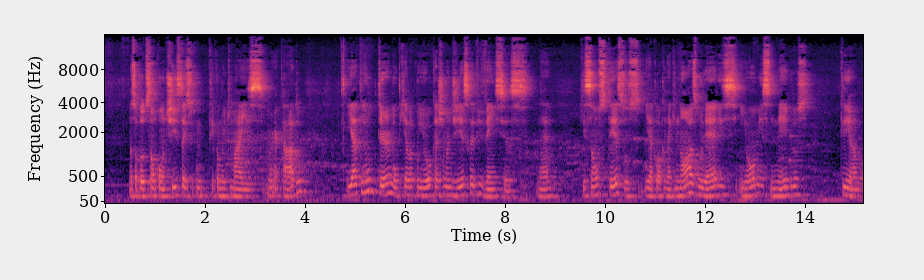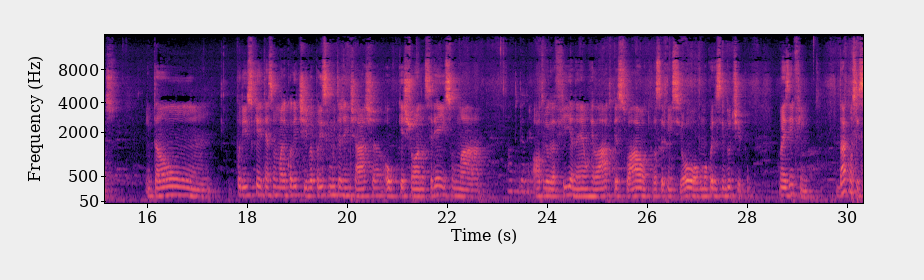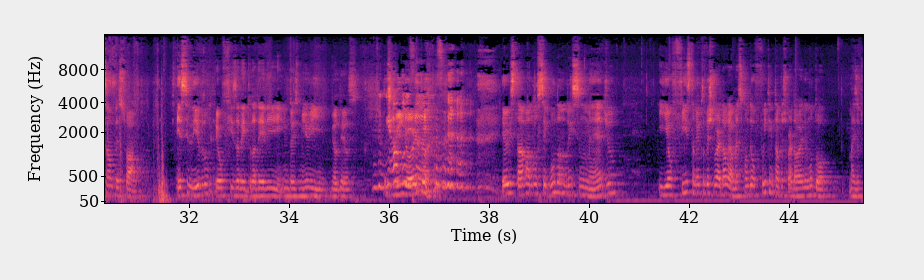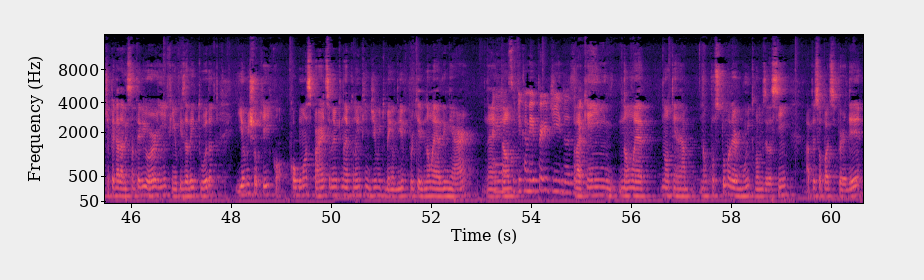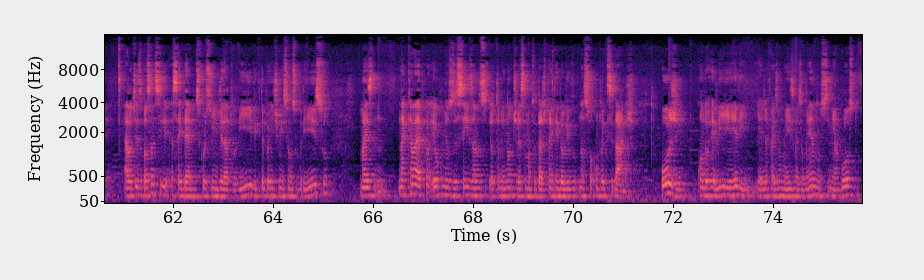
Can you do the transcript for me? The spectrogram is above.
na sua produção contista, isso fica muito mais marcado. E ela tem um termo que ela cunhou que ela chama de escrevivências, né? que são os textos, e ela coloca né, que nós, mulheres e homens negros, criamos. Então, por isso que ele tem essa memória coletiva, por isso que muita gente acha ou questiona, seria isso uma autobiografia, autobiografia né? um relato pessoal que você vivenciou, alguma coisa assim do tipo. Mas enfim, da Conceição, pessoal, esse livro eu fiz a leitura dele em 2000 e, meu Deus, 2008. eu estava no segundo ano do ensino médio e eu fiz também para o vestibular da UEL, mas quando eu fui tentar o vestibular da UEL ele mudou. Mas eu tinha pegado a lista anterior e enfim, eu fiz a leitura e eu me choquei com, com algumas partes. Eu lembro que na época eu não entendi muito bem o livro porque ele não é linear, né? É, então, você fica meio perdido. Para quem não é não tem não costuma ler muito, vamos dizer assim, a pessoa pode se perder. Ela utiliza bastante essa ideia de discurso indireto livre, que depois a gente menciona sobre isso. Mas naquela época, eu com meus 16 anos, eu também não tive essa maturidade para entender o livro na sua complexidade. Hoje, quando eu reli ele, e aí já faz um mês mais ou menos, em agosto,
